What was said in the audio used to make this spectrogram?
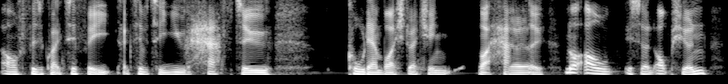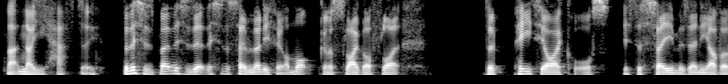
after physical activity activity you have to cool down by stretching like have Yeah, to not oh it's an option but no you have to But this is but this is it. This is the same with anything. I'm not going to slag off like the PTI course is the same as any other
